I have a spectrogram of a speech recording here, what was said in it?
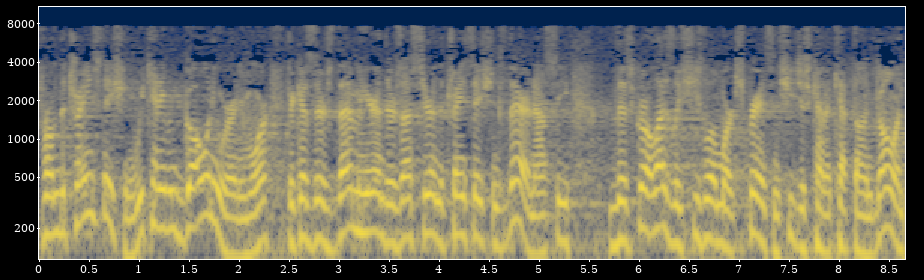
from the train station. We can't even go anywhere anymore because there's them here and there's us here and the train station's there. Now see, this girl Leslie, she's a little more experienced and she just kind of kept on going.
